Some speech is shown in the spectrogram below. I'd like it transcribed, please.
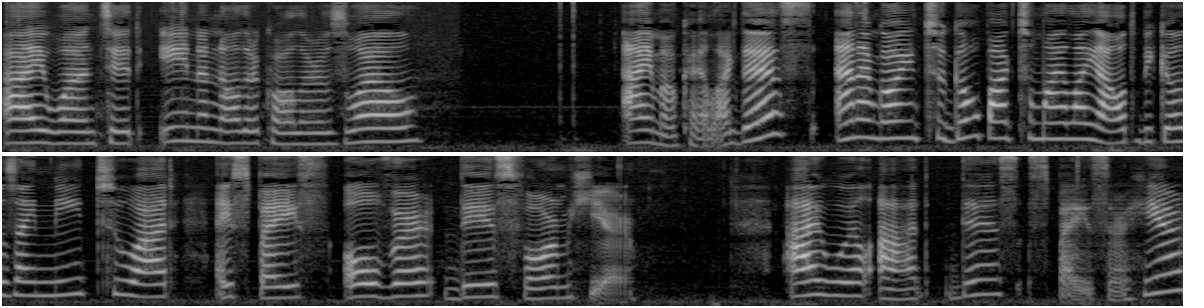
I want it in another color as well. I'm okay like this. And I'm going to go back to my layout because I need to add a space over this form here I will add this spacer here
